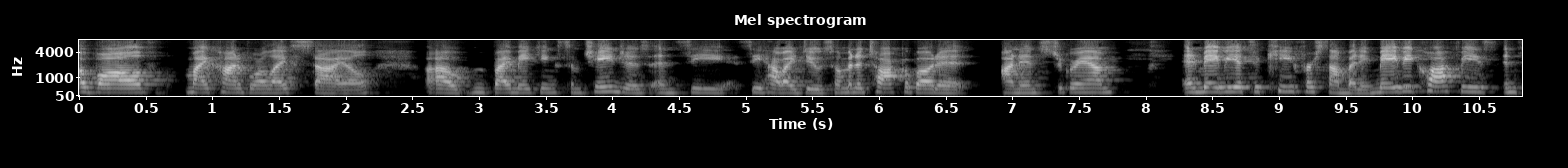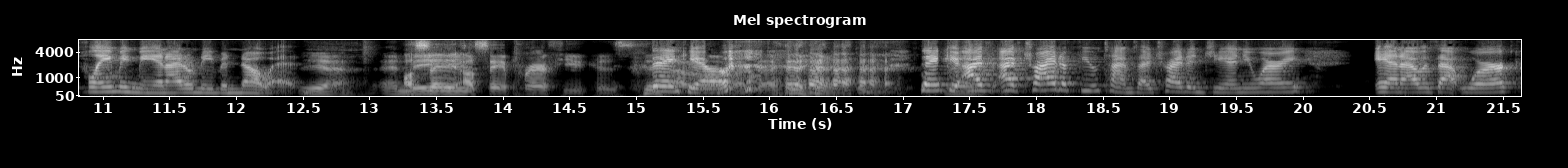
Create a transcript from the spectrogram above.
evolve my carnivore lifestyle uh, by making some changes and see see how I do. So I'm going to talk about it on Instagram and maybe it's a key for somebody. Maybe coffee's inflaming me and I don't even know it. Yeah, and I'll maybe... say I'll say a prayer for you because thank you, thank you. Yeah. I've I've tried a few times. I tried in January, and I was at work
